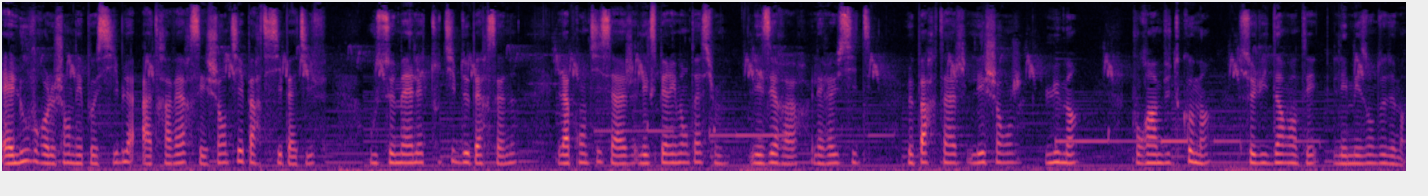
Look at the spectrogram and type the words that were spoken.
Elle ouvre le champ des possibles à travers ses chantiers participatifs où se mêlent tout type de personnes, l'apprentissage, l'expérimentation, les erreurs, les réussites, le partage, l'échange, l'humain, pour un but commun, celui d'inventer les maisons de demain.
